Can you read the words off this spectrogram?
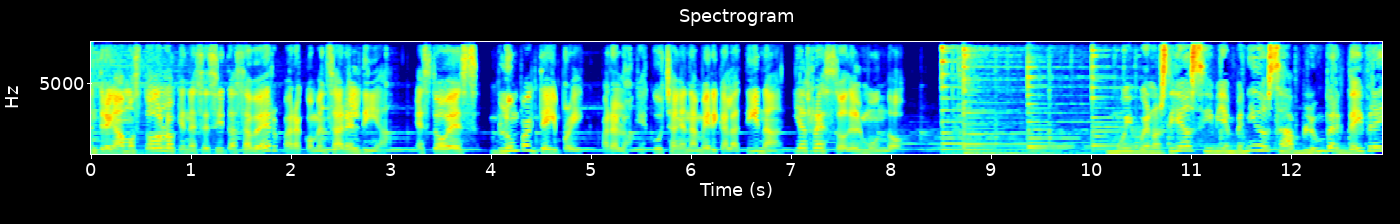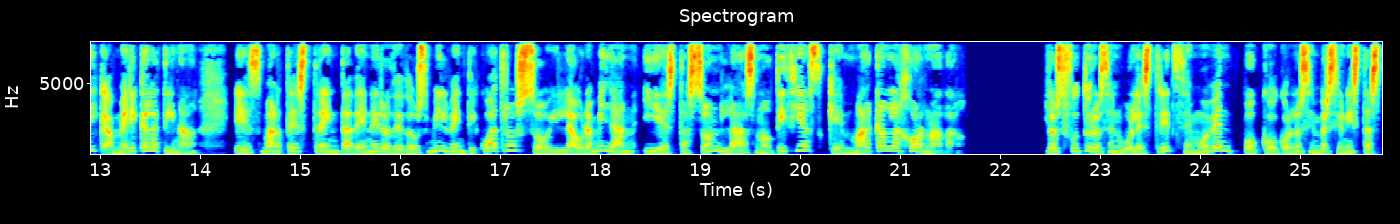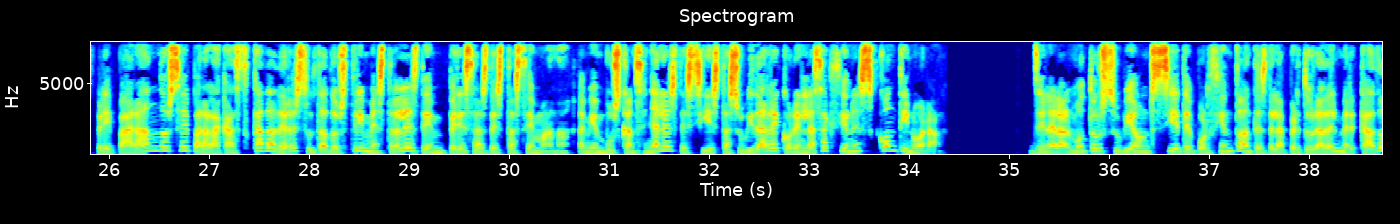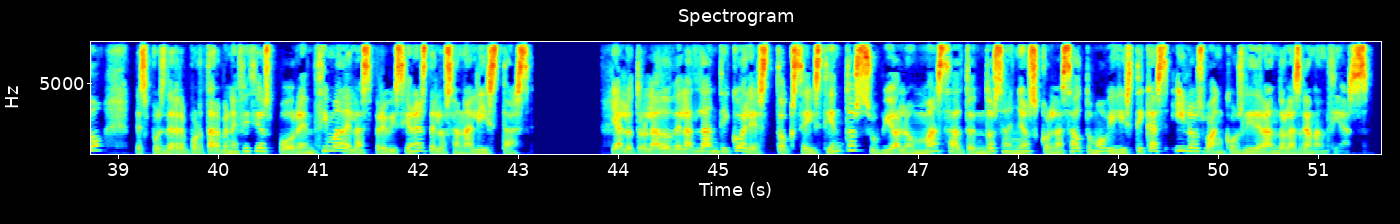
Entregamos todo lo que necesita saber para comenzar el día. Esto es Bloomberg Daybreak para los que escuchan en América Latina y el resto del mundo. Muy buenos días y bienvenidos a Bloomberg Daybreak América Latina. Es martes 30 de enero de 2024, soy Laura Millán y estas son las noticias que marcan la jornada. Los futuros en Wall Street se mueven poco, con los inversionistas preparándose para la cascada de resultados trimestrales de empresas de esta semana. También buscan señales de si esta subida récord en las acciones continuará. General Motors subió un 7% antes de la apertura del mercado, después de reportar beneficios por encima de las previsiones de los analistas. Y al otro lado del Atlántico, el stock 600 subió a lo más alto en dos años, con las automovilísticas y los bancos liderando las ganancias.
